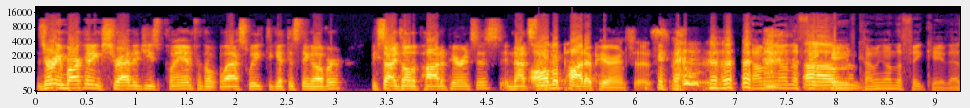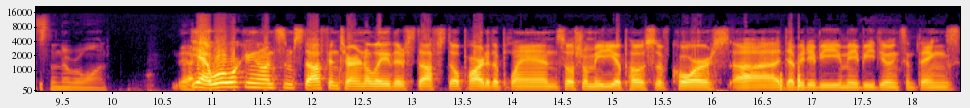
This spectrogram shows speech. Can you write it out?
is there any marketing strategies planned for the last week to get this thing over? Besides all the pod appearances and not all the pod appearances coming on the fake um, cave, coming on the Fig Cave. That's the number one. Yeah. yeah. we're working on some stuff internally. There's stuff still part of the plan. Social media posts, of course. Uh, WWE may be doing some things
